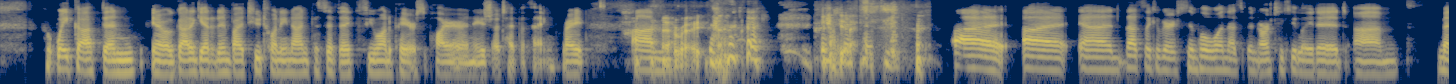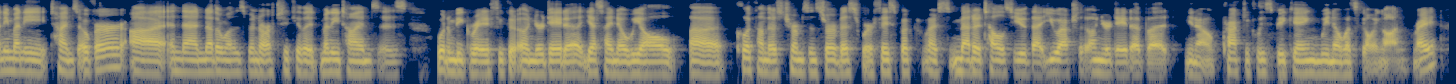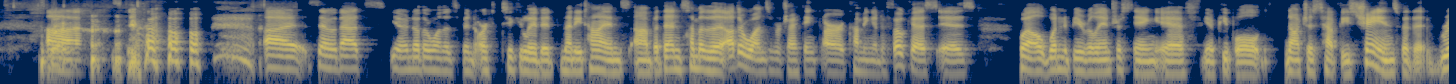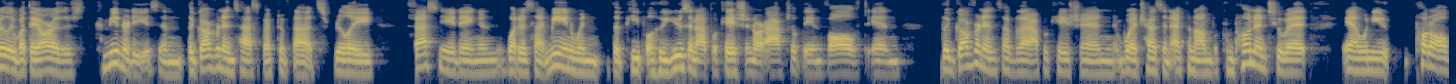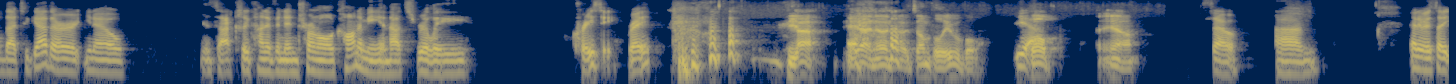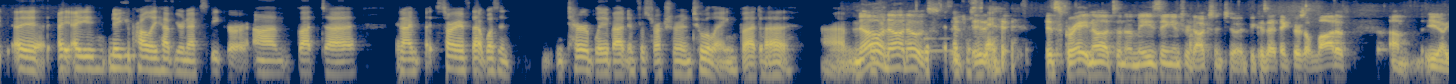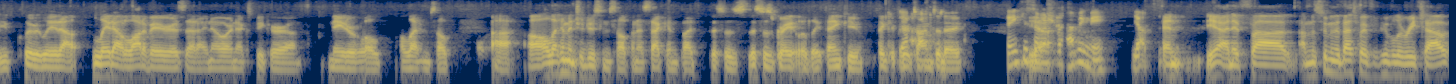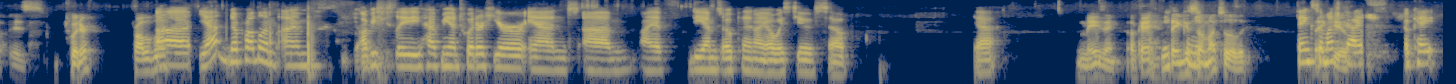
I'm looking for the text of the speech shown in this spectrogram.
wake up and you know got to get it in by 229 pacific if you want to pay your supplier in asia type of thing right? Um, right. Yes. uh, uh, and that's like a very simple one that's been articulated um, many many times over uh, and then another one that's been articulated many times is wouldn't be great if you could own your data yes i know we all uh, click on those terms and service where facebook meta tells you that you actually own your data but you know practically speaking we know what's going on right Right. Uh, so, uh, so that's you know another one that's been articulated many times. Uh, but then some of the other ones, which I think are coming into focus, is well, wouldn't it be really interesting if you know people not just have these chains, but that really what they are, there's communities, and the governance aspect of that's really fascinating. And what does that mean when the people who use an application are actively involved in the governance of that application, which has an economic component to it? And when you put all of that together, you know, it's actually kind of an internal economy, and that's really crazy, right? yeah, yeah, no, no, it's unbelievable. Yeah. Well, yeah. So, um, anyways, I, I I know you probably have your next speaker, um, but uh, and I'm sorry if that wasn't terribly about infrastructure and tooling, but uh, um, no, no, no, it's it, it, it's great. No, it's an amazing introduction to it because I think there's a lot of um, you know, you've clearly laid out laid out a lot of areas that I know our next speaker, uh, Nader, will I'll let himself. Uh, I'll let him introduce himself in a second, but this is this is great, Lily. Thank you, thank you for yeah, your time today. Thank you so yeah. much for having me. Yep. And yeah, and if uh, I'm assuming the best way for people to reach out is Twitter, probably. Uh, yeah, no problem. I'm obviously have me on Twitter here, and um, I have DMs open. I always do. So, yeah. Amazing. Okay. Thank, you so much, Lily. Thanks Thank so much, you. guys. Okay.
